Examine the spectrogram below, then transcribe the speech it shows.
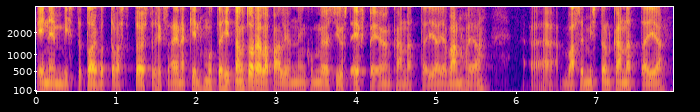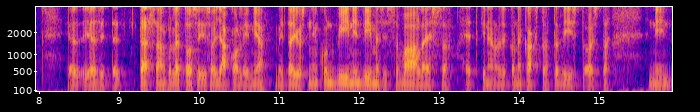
enemmistö toivottavasti toistaiseksi ainakin, mutta sitten on todella paljon niin kuin myös just FPÖn kannattajia ja vanhoja vasemmiston kannattajia, ja, ja sitten tässä on kyllä tosi iso jakolinja, mitä just niin kuin Viinin viimeisissä vaaleissa, hetkinen, oliko ne 2015, niin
